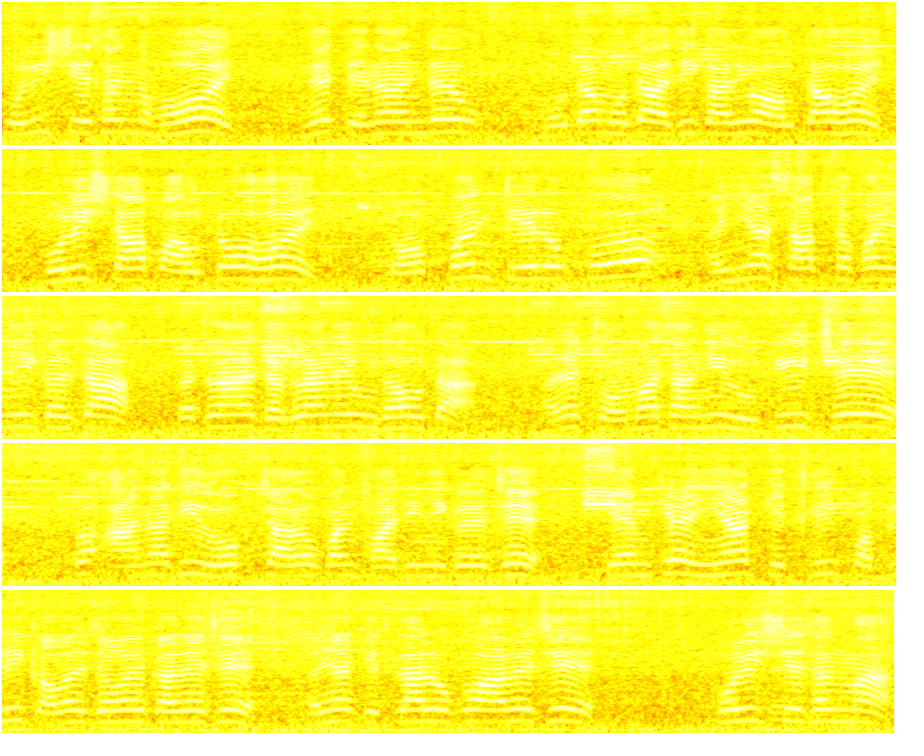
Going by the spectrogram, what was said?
પોલીસ સ્ટેશન હોય ને તેના અંદર મોટા મોટા અધિકારીઓ આવતા હોય, પોલીસ સ્ટાફ આવતો હોય, તો પણ તે લોકો અહીંયા સાફ સફાઈ નહીં કરતા, કચરાના ઢગલા નહીં ઉઠાવતા. અને ચોમાસાની ઋતુ છે, તો આનાથી રોગચાળો પણ ફાટી નીકળે છે. કેમ કે અહીંયા કેટલી પબ્લિક અવર જવર કરે છે, અહીંયા કેટલા લોકો આવે છે પોલીસ સ્ટેશનમાં.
